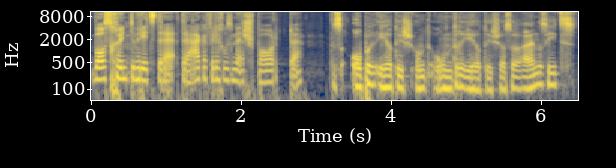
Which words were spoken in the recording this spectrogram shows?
was könnten wir jetzt tra tragen, vielleicht aus dem Ersparten. Das oberirdisch und unterirdisch. Also einerseits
